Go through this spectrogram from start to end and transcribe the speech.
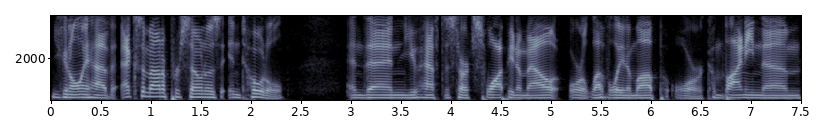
you can only have X amount of personas in total, and then you have to start swapping them out or leveling them up or combining them,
